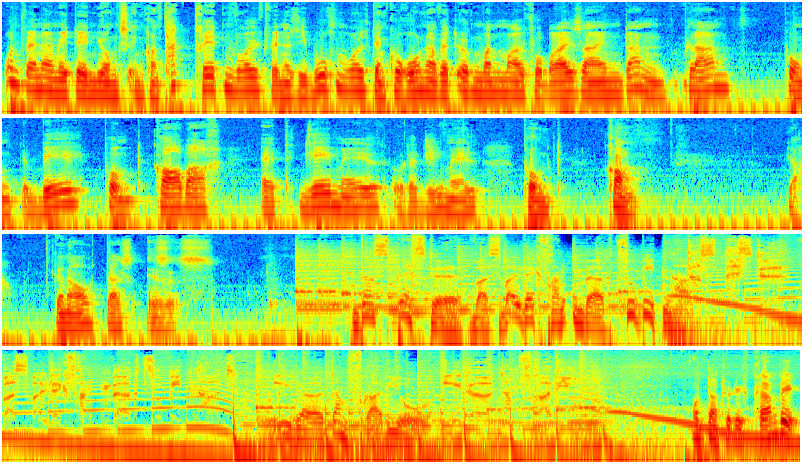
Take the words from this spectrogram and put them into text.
Und wenn ihr mit den Jungs in Kontakt treten wollt, wenn ihr sie buchen wollt, denn Corona wird irgendwann mal vorbei sein, dann plan.b.korbach.gmail oder gmail.com. Ja, genau das ist es. Das Beste, was Waldeck Frankenberg zu bieten hat. Das Beste, was Waldeck Frankenberg zu bieten hat. Eder Dampfradio. Eder Dampfradio. Und natürlich Plan B.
